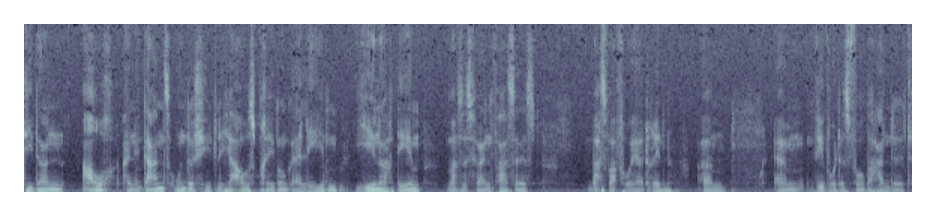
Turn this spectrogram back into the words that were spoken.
die dann auch eine ganz unterschiedliche Ausprägung erleben, je nachdem, was es für ein Fass ist, was war vorher drin, ähm, ähm, wie wurde es vorbehandelt,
